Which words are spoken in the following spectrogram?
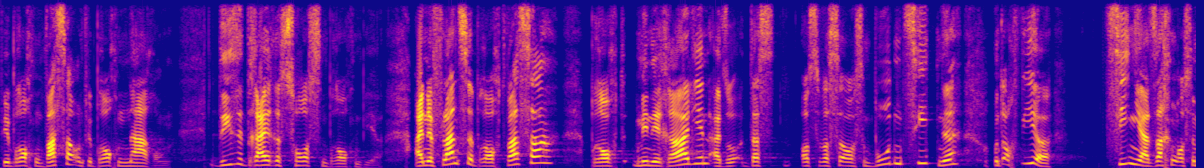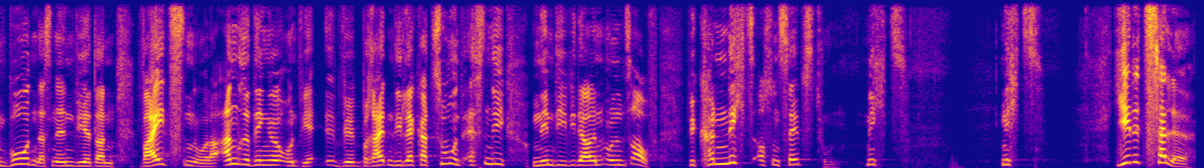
wir brauchen Wasser und wir brauchen Nahrung. Diese drei Ressourcen brauchen wir. Eine Pflanze braucht Wasser, braucht Mineralien, also das, was er aus dem Boden zieht. Ne? Und auch wir ziehen ja Sachen aus dem Boden, das nennen wir dann Weizen oder andere Dinge und wir, wir bereiten die lecker zu und essen die und nehmen die wieder in uns auf. Wir können nichts aus uns selbst tun. Nichts. Nichts. Jede Zelle,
